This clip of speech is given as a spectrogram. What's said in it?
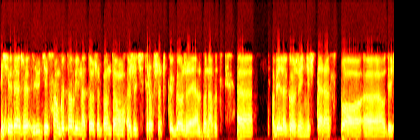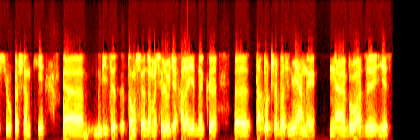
Mi się wydaje, że ludzie są gotowi na to, że będą żyć troszeczkę gorzej albo nawet e, o wiele gorzej niż teraz po e, odejściu Łukaszenki. E, widzę tą świadomość w ludziach, ale jednak e, ta potrzeba zmiany e, władzy jest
